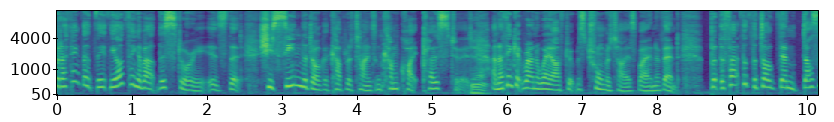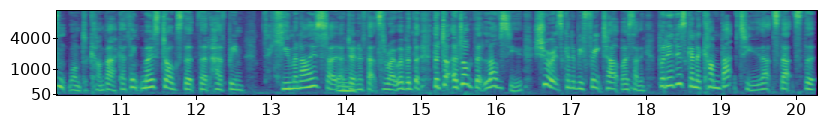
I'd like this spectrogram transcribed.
But I think that the, the odd thing about this story is that she's seen the dog a couple of times and come quite close to it. Yeah. And I think it ran away after it was traumatized by an event. But the fact that the dog then doesn't want to come back, I think most dogs that, that have been humanized, I, I mm. don't know if that's the right word, but the, the, a dog that loves you, sure, it's going to be freaked out by something, but it is going to come back to you. That's that's the,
